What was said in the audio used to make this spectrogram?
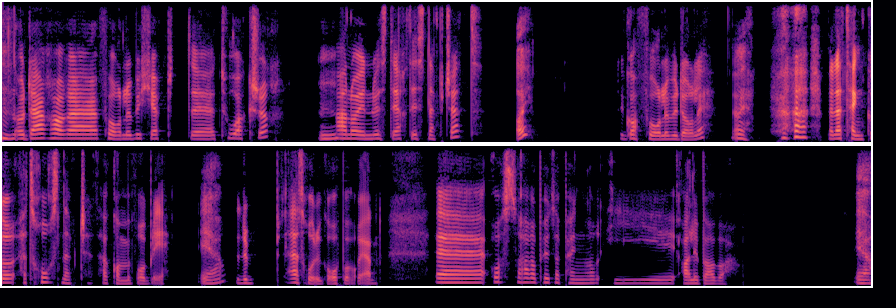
Og der har jeg foreløpig kjøpt eh, to aksjer. Mm. Jeg har nå investert i Snapchat. Oi. Det går foreløpig dårlig. Oi. Men jeg tenker, jeg tror Snapchat har kommet for å bli. Ja. Det, jeg tror det går oppover igjen. Eh, og så har jeg putta penger i Alibaba. ja.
